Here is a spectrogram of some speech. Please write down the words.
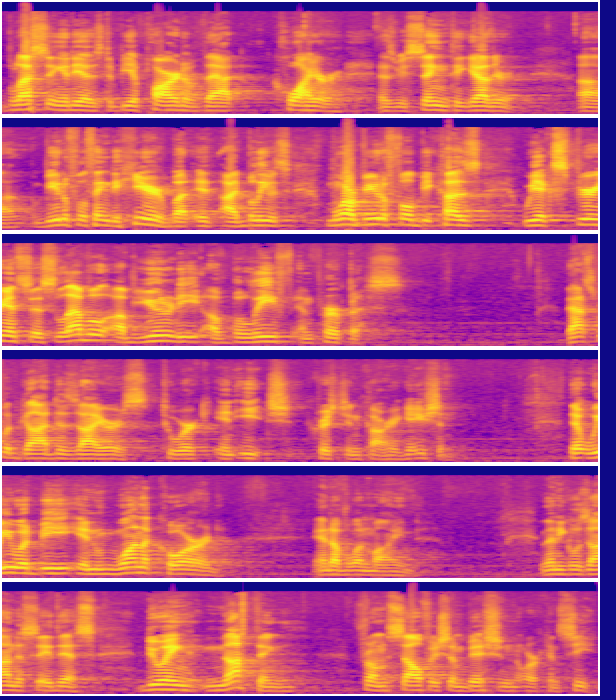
blessing it is to be a part of that choir as we sing together. Uh, a beautiful thing to hear, but it, I believe it's more beautiful because we experience this level of unity of belief and purpose. That's what God desires to work in each Christian congregation. That we would be in one accord and of one mind. And then he goes on to say this doing nothing from selfish ambition or conceit.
